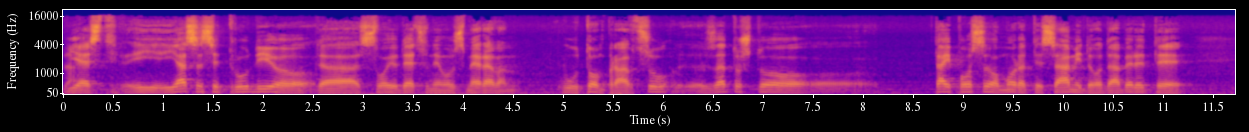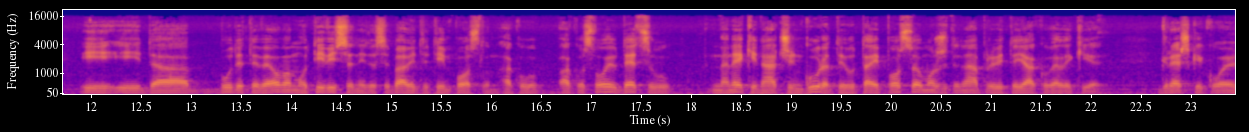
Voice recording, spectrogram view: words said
Da. Jeste. I ja sam se trudio da svoju decu ne usmeravam u tom pravcu, zato što taj posao morate sami da odaberete i, i da budete veoma motivisani da se bavite tim poslom. Ako, ako svoju decu na neki način gurate u taj posao, možete da napraviti jako velike greške koje,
